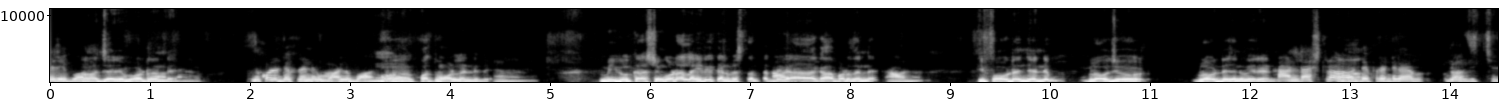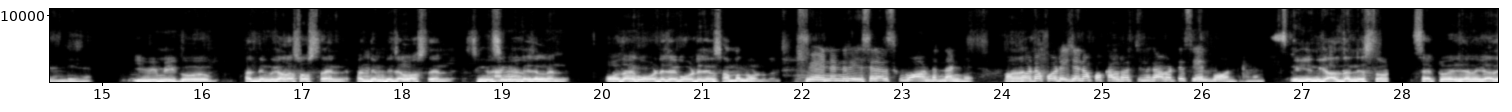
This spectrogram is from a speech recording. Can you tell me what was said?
జరీ ఆ, బాగుంది జరీ బార్డర్ అండి. ఇది కూడా డిఫరెంట్గా మోడల్ బాగుంది కొత్త మోడల్ అండి ఇది. మీకు క్రషింగ్ కూడా లైట్గా కనిపిస్తుంది పెద్దగా కాపాడదండి. అవును. ఈ పౌట్ అండి బ్లౌజ్ బ్లౌజ్ డిజైన్ వేరే అండి. కాంట్రాస్ట్లో డిఫరెంట్గా బ్లౌజ్ ఇచ్చాడండి డిజైన్ ఇవి మీకు పద్దెనిమిది కలర్స్ వస్తాయండి. పద్దెనిమిది డిజైన్లు వస్తాయండి. సింగిల్ సింగిల్ డిజైన్ అండి. ఓ దానికి ఓ డిజైన్ ఓ డిజైన్ సంబంధం ఉండదండి. వేయండి రీసేలర్స్కి బాగుంటుందండి. ఒక్కోటి ఒక్కో డిజైన్ ఒక్కో కలర్ వచ్చింది కాబట్టి సేల్ బాగుంటుందండి. మీకు ఎన్ని కాలు తన్ని ఇస్తాం సెట్ వైజ్ అని కాదు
